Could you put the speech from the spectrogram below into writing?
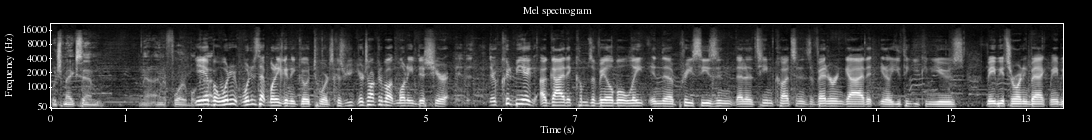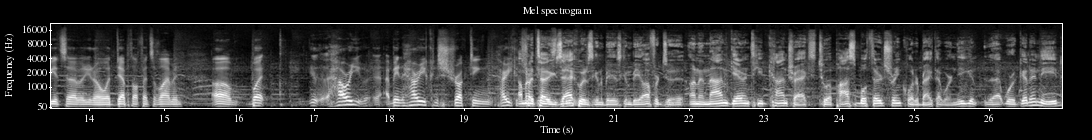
which makes him you an affordable. Yeah, cut. but what, what is that money going to go towards? Because you're talking about money this year. There could be a, a guy that comes available late in the preseason that a team cuts, and it's a veteran guy that you know you think you can use. Maybe it's a running back, maybe it's a you know a depth offensive lineman. Um, but how are you? I mean, how are you constructing? How are you? I'm going to tell you exactly team? what it's going to be. It's going to be offered to on a non-guaranteed contract to a possible third-string quarterback that we're need, that we're going to need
